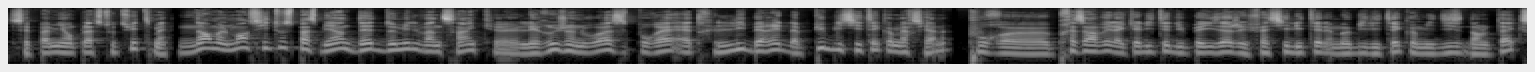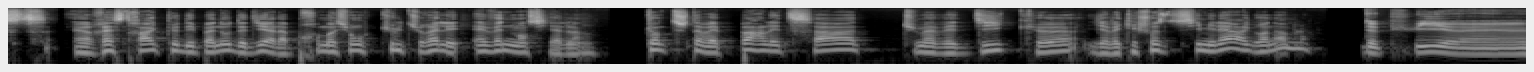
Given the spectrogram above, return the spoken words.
c'est pas mis en place tout de suite, mais normalement, si tout se passe bien, dès 2025, euh, les rues genevoises pourraient être libérées de la publicité commerciale pour euh, préserver la qualité du paysage et faciliter la mobilité, comme ils disent dans le texte. Il restera que des panneaux dédiés à la promotion culturelle et événementielle. Quand je t'avais parlé de ça, tu m'avais dit qu'il y avait quelque chose de similaire à Grenoble? Depuis euh,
